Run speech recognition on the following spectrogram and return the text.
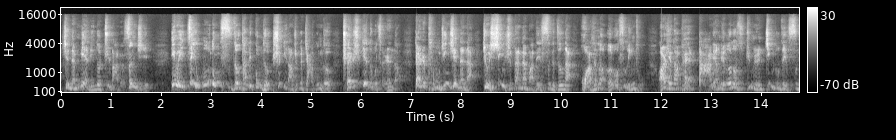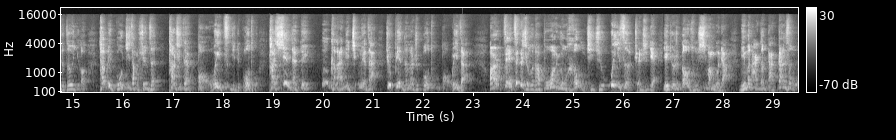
现在面临着巨大的升级。因为这乌东四州，它的公投实际上是个假公投，全世界都不承认的。但是普京现在呢，就信誓旦旦把这四个州呢划成了俄罗斯领土，而且他派大量的俄罗斯军人进入这四个州以后，他对国际上宣称他是在保卫自己的国土。他现在对乌克兰的侵略战就变成了是国土保卫战。而在这个时候，他不忘用核武器去威慑全世界，也就是告诉西方国家：你们哪个敢干涉我，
